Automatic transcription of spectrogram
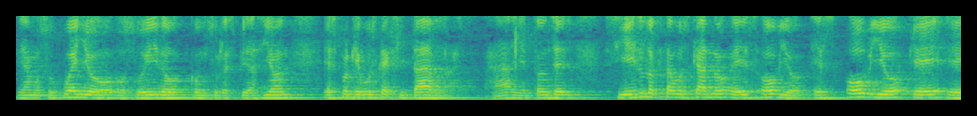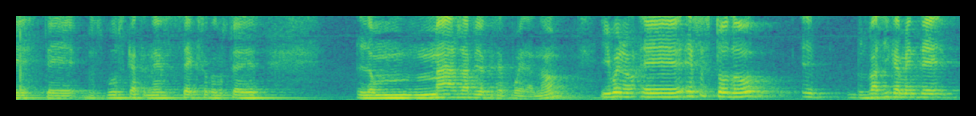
digamos, su cuello o su oído con su respiración, es porque busca excitarlas. Y entonces, si eso es lo que está buscando, es obvio, es obvio que este, pues, busca tener sexo con ustedes lo más rápido que se pueda, ¿no? Y bueno, eh, eso es todo. Eh, pues básicamente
